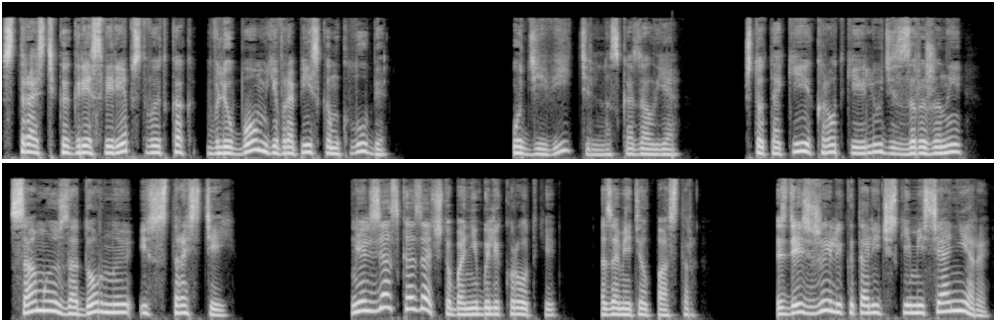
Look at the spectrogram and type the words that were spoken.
страсть к игре свирепствует, как в любом европейском клубе. «Удивительно», — сказал я, — «что такие кроткие люди заражены самую задорную из страстей». «Нельзя сказать, чтобы они были кротки», — заметил пастор. «Здесь жили католические миссионеры.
